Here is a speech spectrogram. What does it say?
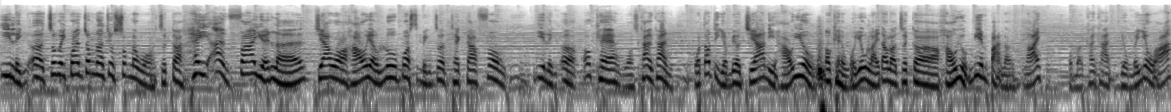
一零二这位观众呢，就送了我这个黑暗发言人，加我好友录 boss 名字 Ten Car Phone。一零二，OK，我看看我到底有没有加你好友。OK，我又来到了这个好友面板了，来，我们看看有没有啊？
